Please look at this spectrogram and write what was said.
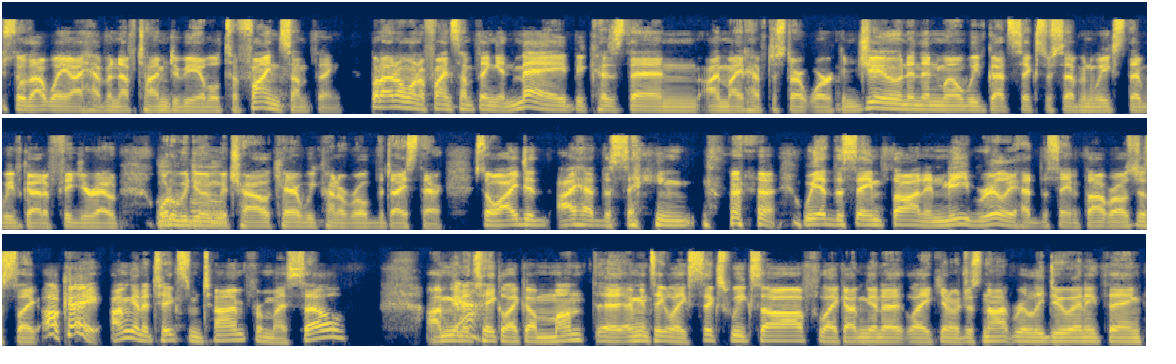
so that way I have enough time to be able to find something. But I don't want to find something in May because then I might have to start work in June. And then, well, we've got six or seven weeks that we've got to figure out what are we doing with childcare. We kind of rolled the dice there. So I did, I had the same, we had the same thought and me really had the same thought where I was just like, okay, I'm going to take some time for myself. I'm going to Yeah. take like a month. Uh, I'm going to take like six weeks off. Like I'm going to like, you know, just not really do anything.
